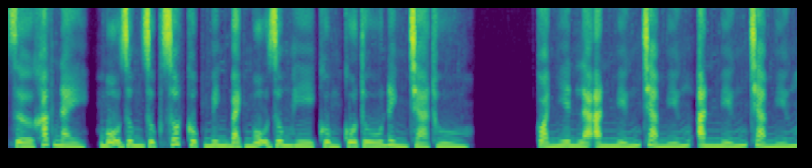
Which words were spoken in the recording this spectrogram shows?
Giờ khắc này, mộ dung dục rốt cục minh bạch mộ dung hy cùng cố tú đình trả thù. Quả nhiên là ăn miếng trả miếng, ăn miếng trả miếng.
